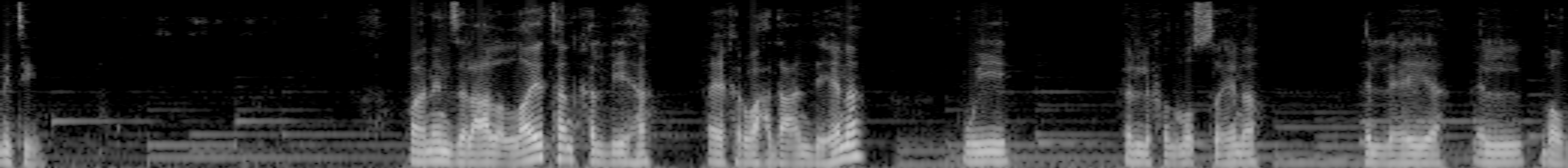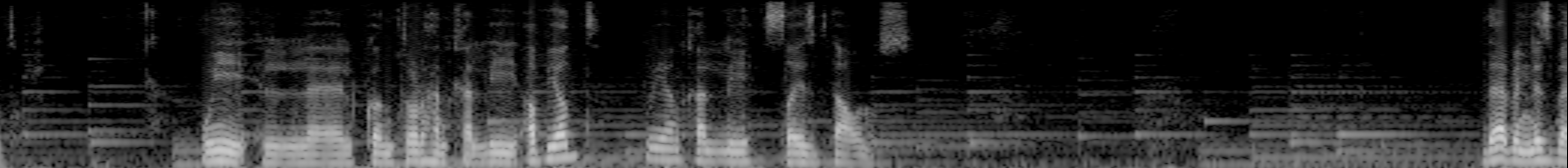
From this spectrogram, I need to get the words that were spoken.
200 وهننزل على ال light هنخليها آخر واحدة عندي هنا واللي في النص هنا اللي هي ال powder وال contour هنخليه أبيض وهنخلي ال size بتاعه نص. ده بالنسبة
